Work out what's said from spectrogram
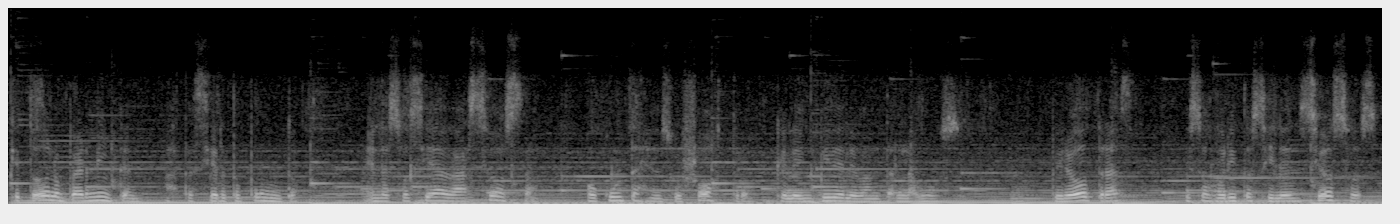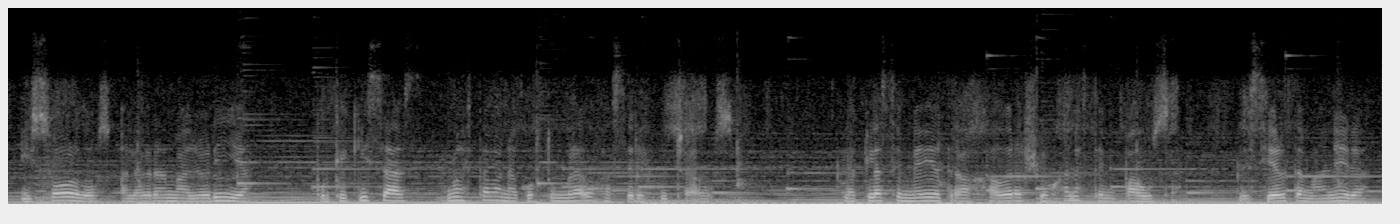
que todo lo permiten hasta cierto punto, en la sociedad gaseosa, ocultas en su rostro que le impide levantar la voz. Pero otras, esos gritos silenciosos y sordos a la gran mayoría, porque quizás no estaban acostumbrados a ser escuchados. La clase media trabajadora riojana está en pausa, de cierta manera,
